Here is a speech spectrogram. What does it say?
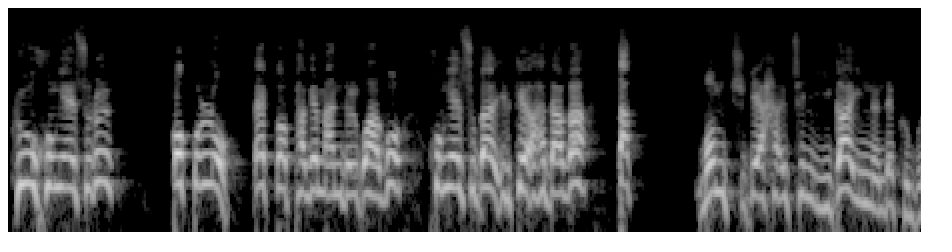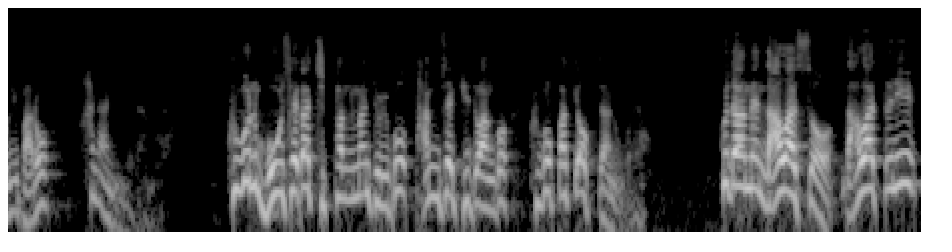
그 홍해수를 거꾸로 백업하게 만들고 하고 홍해수가 이렇게 하다가 딱 멈추게 하신 이가 있는데 그분이 바로 하나님이라는 거예요. 그거는 모세가 지팡이만 들고 밤새 기도한 거 그것밖에 없다는 거예요. 그 다음에 나왔어. 나왔더니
